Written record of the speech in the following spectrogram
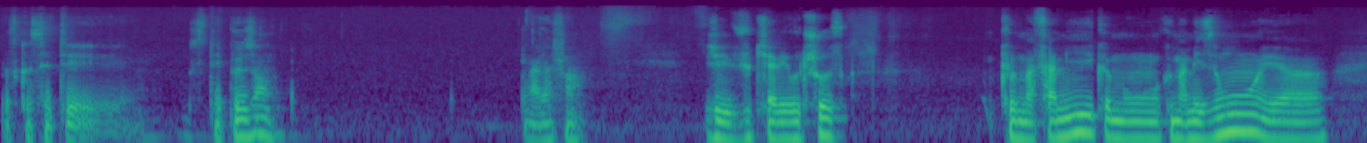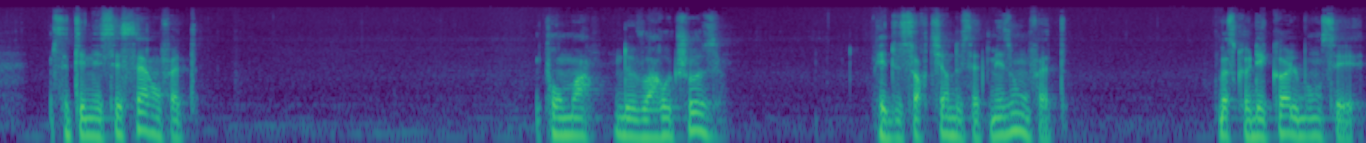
parce que c'était c'était pesant à la fin. J'ai vu qu'il y avait autre chose que ma famille, que, mon, ma maison, et euh, c'était nécessaire en fait pour moi de voir autre chose et de sortir de cette maison en fait. Parce que l'école, bon, c'est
